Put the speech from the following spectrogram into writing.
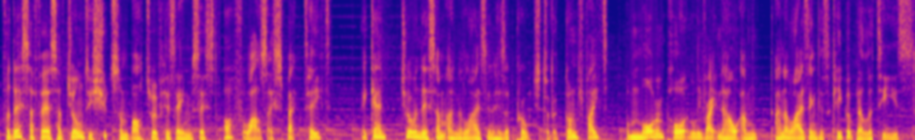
For this I first have Jonesy shoot some bots with his aim assist off whilst I spectate. Again, during this I'm analysing his approach to the gunfight but more importantly right now I'm analysing his capabilities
